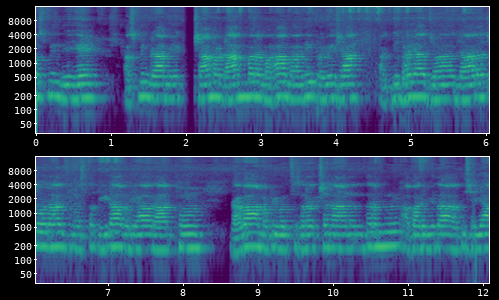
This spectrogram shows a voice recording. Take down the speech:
अस्मिन् देहे अस्मिन् ग्रामे क्षामडाम्बरमहाभारी प्रवेशात् अग्निभयात् जारचोरात् समस्तपीडापरिहारार्थं गवामपि वत्ससंरक्षणानन्तरम् अपरिमिता अतिशया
